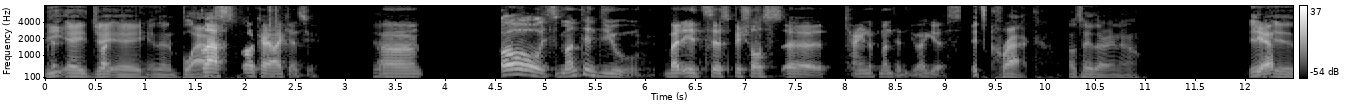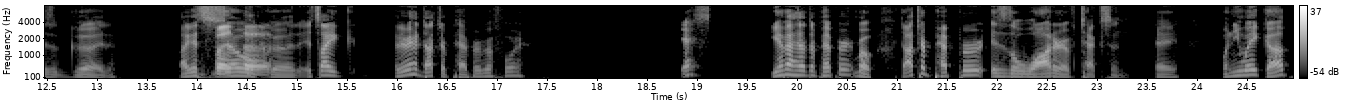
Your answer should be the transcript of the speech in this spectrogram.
B Okay. A J A, and then Blast. Blast. Okay, I can see. Yeah. Um. Oh, it's Mountain Dew, but it's a special uh kind of Mountain Dew, I guess. It's crack. I'll tell you that right now. It is Yeah. good. Like it's But, so uh, good. It's like, have you ever had Dr Pepper before? Yes. You ever had Dr Pepper, bro? Dr Pepper is the water of Texans. Okay, when you wake up,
